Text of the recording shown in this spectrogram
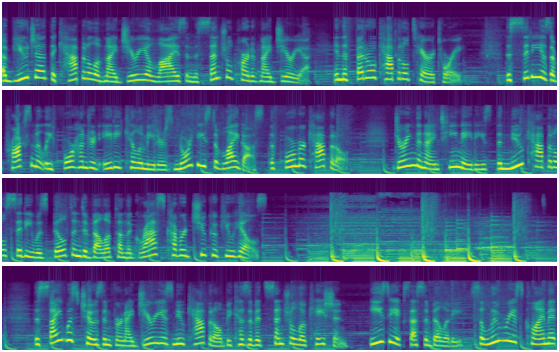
Abuja, the capital of Nigeria, lies in the central part of Nigeria, in the Federal Capital Territory. The city is approximately 480 kilometers northeast of Lagos, the former capital. During the 1980s, the new capital city was built and developed on the grass-covered Chukuku Hills. The site was chosen for Nigeria's new capital because of its central location, easy accessibility, salubrious climate,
